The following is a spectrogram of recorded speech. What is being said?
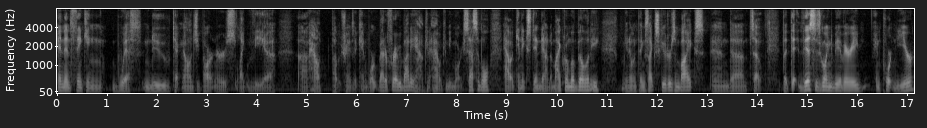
and then thinking with new technology partners like Via, uh, how public transit can work better for everybody, how can how it can be more accessible, how it can extend down to micromobility, you know, and things like scooters and bikes. And uh, so, but th- this is going to be a very important year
